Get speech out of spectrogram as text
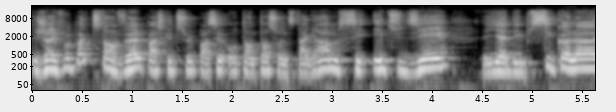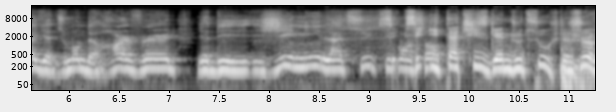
Genre, il faut pas que tu t'en veuilles parce que tu veux passer autant de temps sur Instagram. C'est étudié. Il y a des psychologues, il y a du monde de Harvard, il y a des génies là-dessus qui C'est, font c'est. Itachi's Genjutsu, je te jure.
